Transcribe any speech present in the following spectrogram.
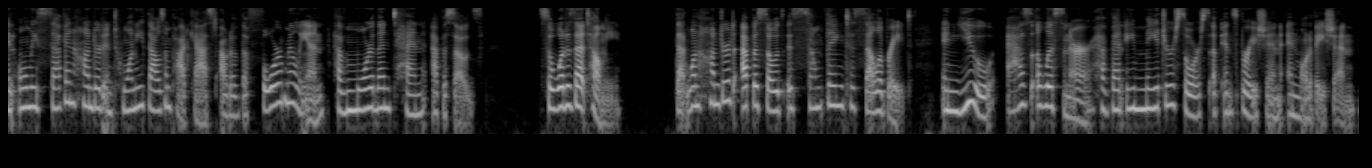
and only 720,000 podcasts out of the 4 million have more than 10 episodes. So, what does that tell me? That 100 episodes is something to celebrate. And you, as a listener, have been a major source of inspiration and motivation.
